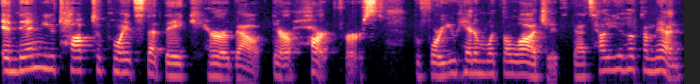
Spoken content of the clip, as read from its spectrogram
And then you talk to points that they care about, their heart first, before you hit them with the logic. That's how you hook them in.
